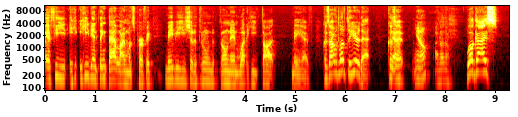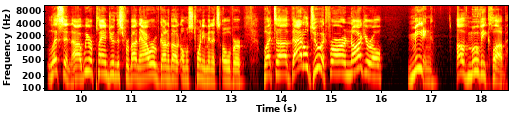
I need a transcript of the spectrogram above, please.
if he, he he didn't think that line was perfect. Maybe he should have thrown thrown in what he thought may have. Because I would love to hear that. Because Yeah. you know, I don't know. Well, guys, listen, uh, we were planning doing this for about an hour. We've gone about almost 20 minutes over. But uh, that'll do it for our inaugural meeting of Movie Club.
